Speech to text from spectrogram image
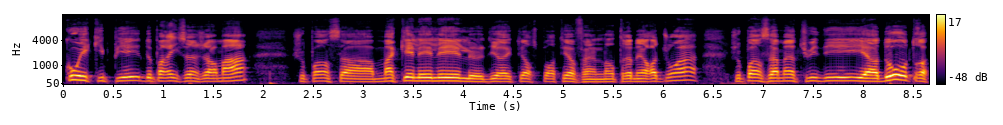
coéquipiers de Paris Saint-Germain. Je pense à Makelele, le directeur sportif, enfin l'entraîneur adjoint. Je pense à Matuidi et à d'autres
